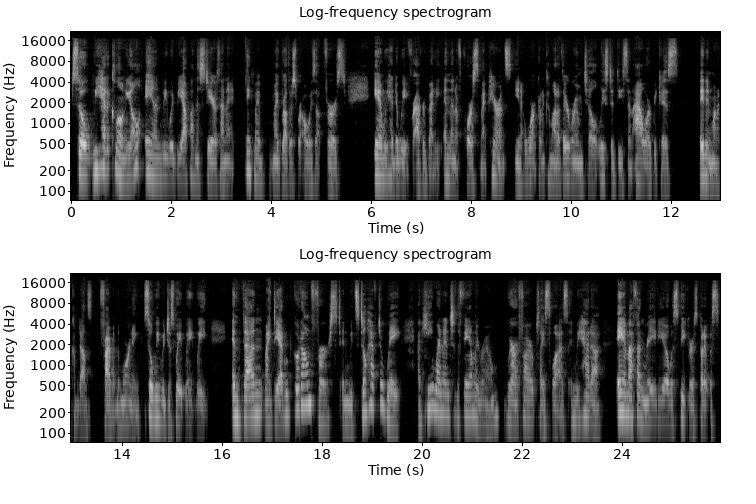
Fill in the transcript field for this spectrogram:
So we had a colonial and we would be up on the stairs and I think my my brothers were always up first and we had to wait for everybody. And then of course my parents, you know, weren't going to come out of their room till at least a decent hour because they didn't want to come down five in the morning. So we would just wait, wait, wait. And then my dad would go down first and we'd still have to wait. And he went into the family room where our fireplace was. And we had a AM/FM radio with speakers, but it was,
